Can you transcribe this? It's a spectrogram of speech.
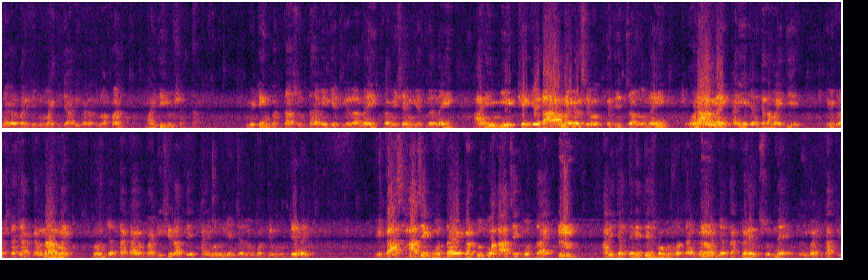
नगरपालिकेतून माहितीच्या अधिकारातून आपण माहिती घेऊ शकता. मीटिंग भत्ता सुद्धा मी घेतलेला नाही कमिशन घेतलं नाही आणि मी ठेकेदार नगरसेवक कधीच झालो नाही होणार नाही. आणि हे जनतेला माहिती आहे की मी भ्रष्टाचार करणार नाही म्हणून जनता कायम पाठीशी राहते आणि म्हणून यांच्याजवळ कोणते मुद्दे नाही. विकास हाच एक मुद्दा आहे कर्तृत्व हाच एक मुद्दा आहे. आणि जनतेने तेच बघून मतदान करा आणि जनता करेल सुज्ञ ही माझी खात्री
